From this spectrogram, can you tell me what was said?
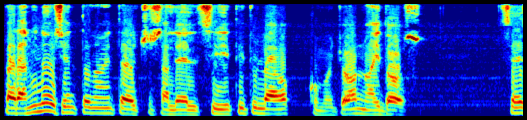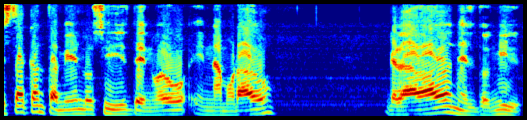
Para 1998 sale el CD titulado Como yo no hay dos. Se destacan también los CDs de Nuevo Enamorado, grabado en el 2000,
